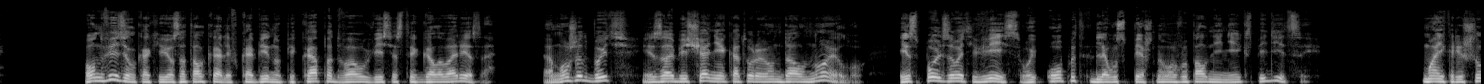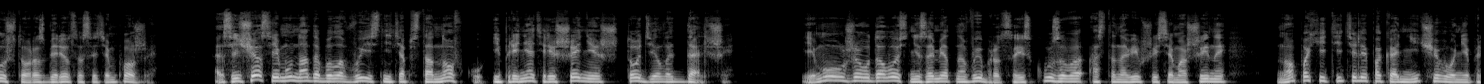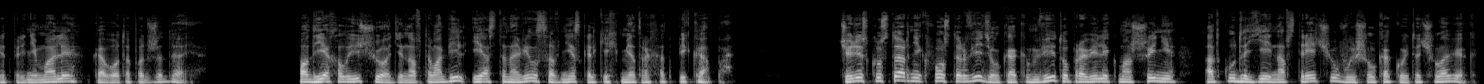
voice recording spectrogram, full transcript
Он видел, как ее затолкали в кабину пикапа два увесистых головореза. А может быть, из-за обещания, которое он дал Ноэлу, использовать весь свой опыт для успешного выполнения экспедиции. Майк решил, что разберется с этим позже. А сейчас ему надо было выяснить обстановку и принять решение, что делать дальше. Ему уже удалось незаметно выбраться из кузова остановившейся машины, но похитители пока ничего не предпринимали, кого-то поджидая. Подъехал еще один автомобиль и остановился в нескольких метрах от пикапа. Через кустарник Фостер видел, как Мвиту провели к машине, откуда ей навстречу вышел какой-то человек.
